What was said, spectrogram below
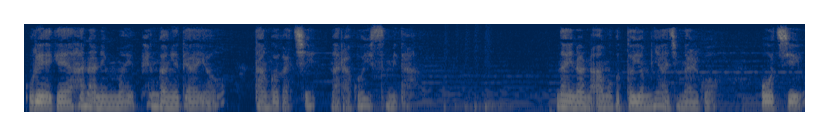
우리에게 하나님의 평강에 대하여 다음과 같이 말하고 있습니다. 너희는 아무것도 염려하지 말고 오직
